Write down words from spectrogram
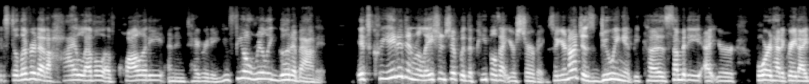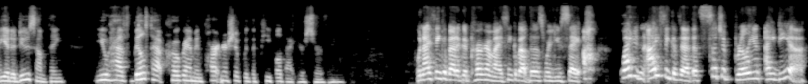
It's delivered at a high level of quality and integrity. You feel really good about it. It's created in relationship with the people that you're serving. So you're not just doing it because somebody at your board had a great idea to do something. You have built that program in partnership with the people that you're serving. When I think about a good program, I think about those where you say, oh, why didn't I think of that? That's such a brilliant idea.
